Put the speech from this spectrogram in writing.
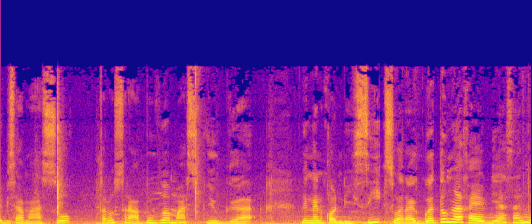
udah bisa masuk. Terus Rabu gue masuk juga dengan kondisi suara gue tuh nggak kayak biasanya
